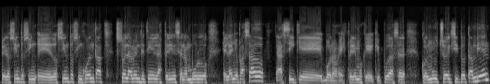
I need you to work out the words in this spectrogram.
pero 250 eh, solamente tiene la experiencia en Hamburgo el año pasado, así que bueno, esperemos que, que pueda ser con mucho éxito también,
